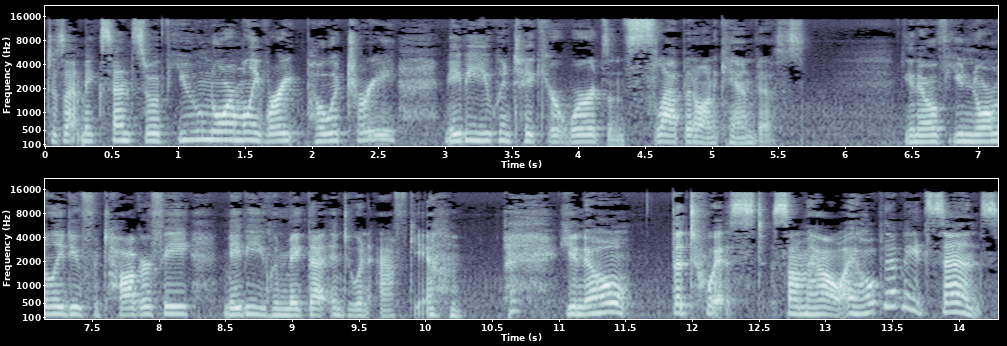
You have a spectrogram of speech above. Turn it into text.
Does that make sense? So if you normally write poetry, maybe you can take your words and slap it on canvas. You know, if you normally do photography, maybe you can make that into an Afghan. you know, the twist somehow. I hope that made sense.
